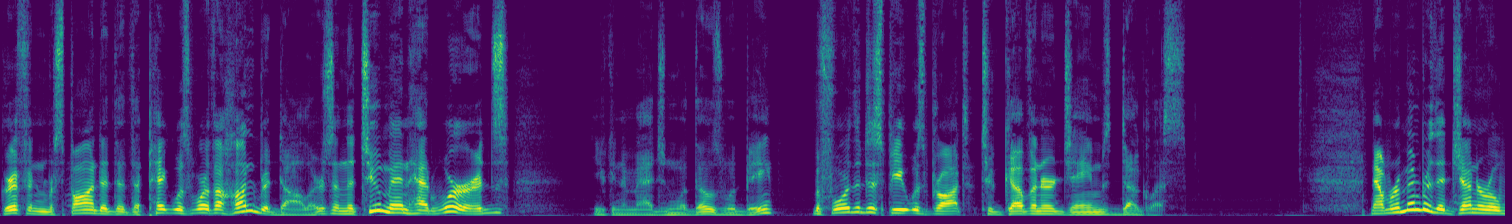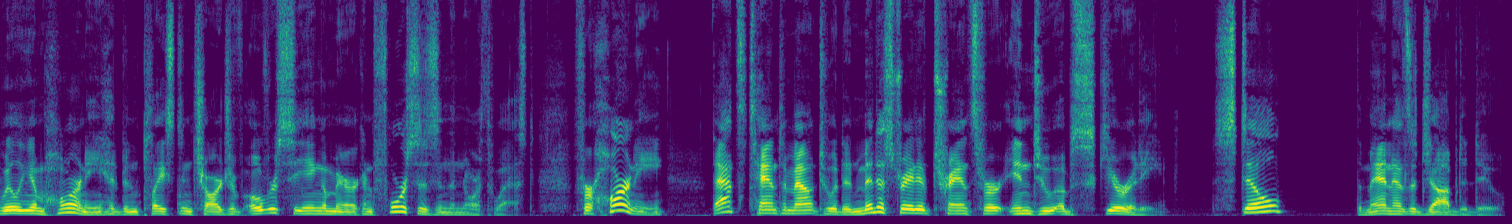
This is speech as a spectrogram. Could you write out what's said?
Griffin responded that the pig was worth a $100, and the two men had words you can imagine what those would be, before the dispute was brought to Governor James Douglas. Now remember that General William Harney had been placed in charge of overseeing American forces in the Northwest. For Harney, that's tantamount to an administrative transfer into obscurity. Still, the man has a job to do,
